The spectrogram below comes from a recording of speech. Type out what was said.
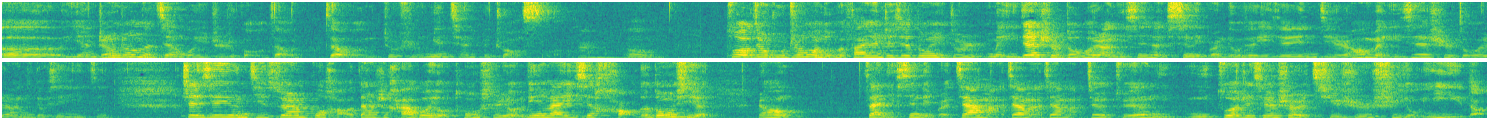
呃，眼睁睁的见过一只狗在我在我就是面前被撞死了。嗯，嗯，做了救助之后，你会发现这些东西就是每一件事都会让你心下心里边留下一些印记，然后每一件事都会让你留下印记。这些印记虽然不好，但是还会有同时有另外一些好的东西，然后在你心里边加码加码加码，就觉得你你做这些事儿其实是有意义的。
